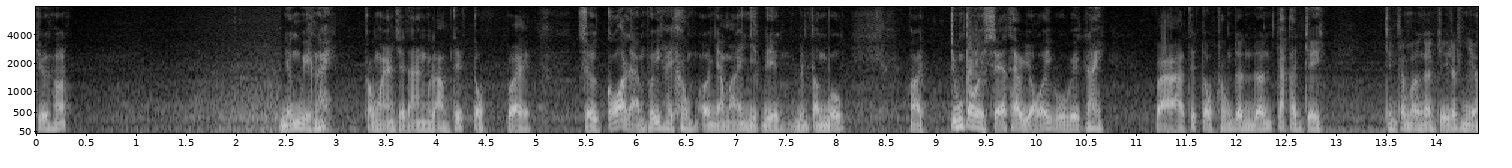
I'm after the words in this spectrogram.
chưa hết những việc này công an sẽ đang làm tiếp tục về sự có lãng phí hay không ở nhà máy nhiệt điện Vĩnh Tân 4 à, chúng tôi sẽ theo dõi vụ việc này và tiếp tục thông tin đến các anh chị. Xin cảm ơn anh chị rất nhiều.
